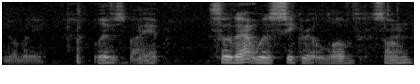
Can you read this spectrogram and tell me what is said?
nobody lives by it. So that was Secret Love Song.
